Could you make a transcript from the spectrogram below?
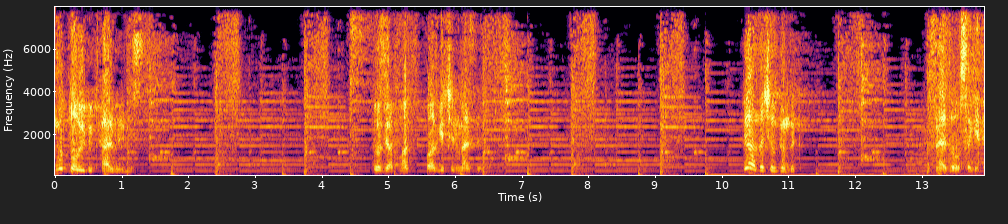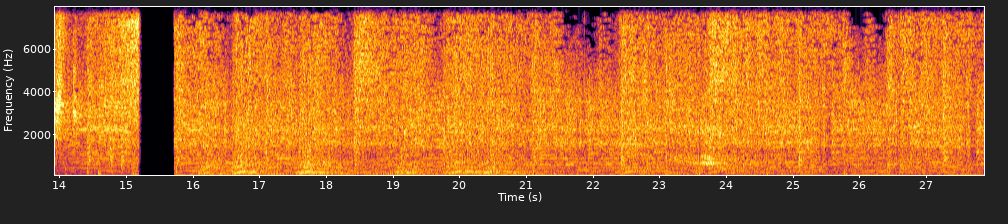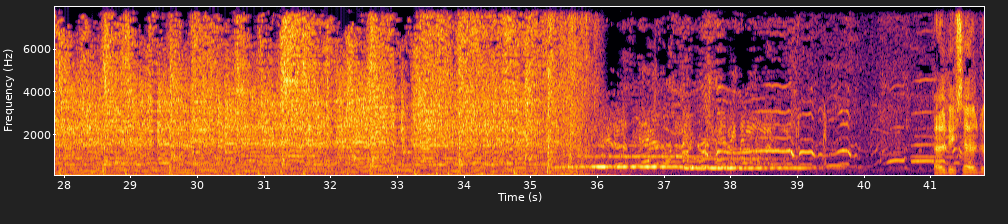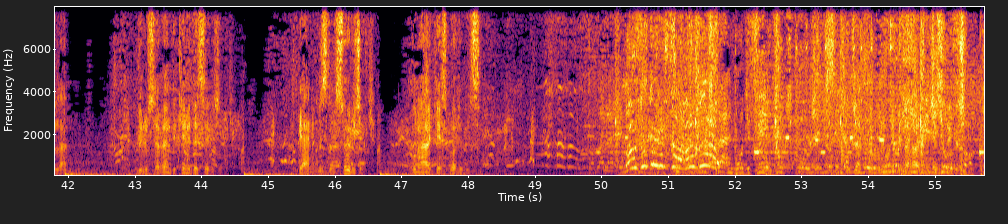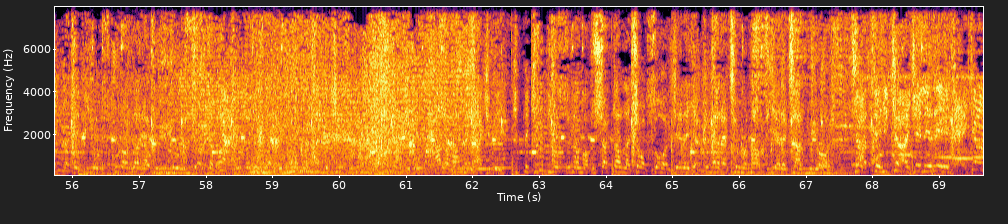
Umut doluyduk her birimiz. Hız yapmak vazgeçilmezdi. Biraz da çılgındık. Ne de olsa gençtik. Öldüyse öldü lan. Gülü seven dikeni de sevecek. Yani hızlıysa ölecek. Bunu herkes böyle bilsin. Gitmek istiyorsun ama bu şartlarla çok zor Yere yakın aracımın altı yere çarpmıyor Cadde hikayeleri Cadde hikayeleri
